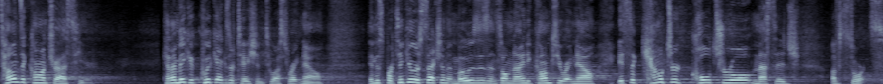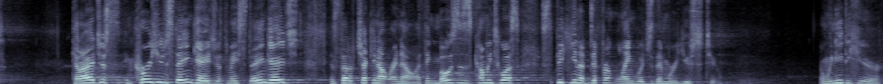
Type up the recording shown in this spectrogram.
Tons of contrast here. Can I make a quick exhortation to us right now? In this particular section that Moses and Psalm 90 come to right now, it's a countercultural message of sorts. Can I just encourage you to stay engaged with me? Stay engaged instead of checking out right now. I think Moses is coming to us speaking a different language than we're used to. And we need to hear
